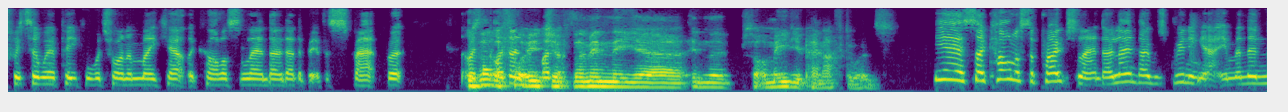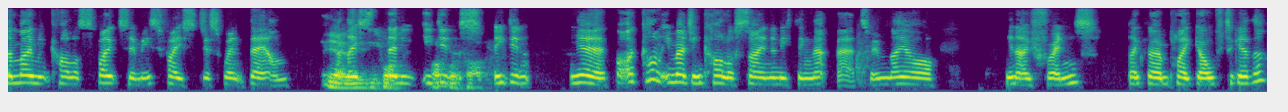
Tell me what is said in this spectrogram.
Twitter where people were trying to make out that Carlos and Lando had had a bit of a spat, but was that the footage of them in the uh, in the sort of media pen afterwards? Yeah, so Carlos approached Lando. Lando was grinning at him, and then the moment Carlos spoke to him, his face just went down. Yeah, and they, then he, he didn't. He didn't. Yeah, but I can't imagine Carlos saying anything that bad to him. They are, you know, friends. They go and play golf together.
